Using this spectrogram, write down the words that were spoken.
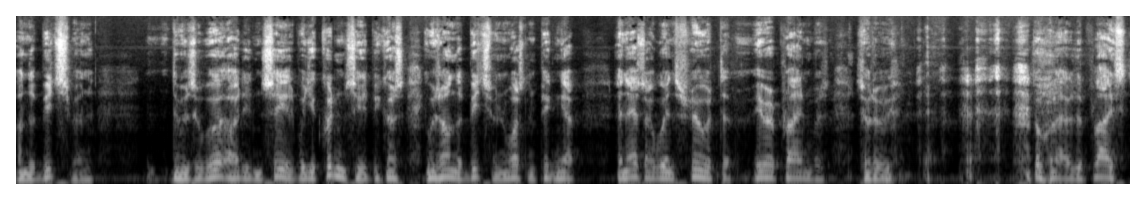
on the bitumen, there was a whirl, I didn't see it. Well, you couldn't see it because it was on the bitumen, it wasn't picking up. And as I went through it, the aeroplane was sort of all over the place.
